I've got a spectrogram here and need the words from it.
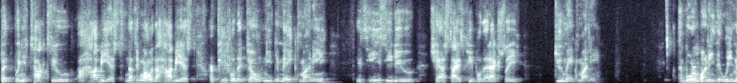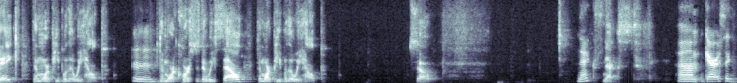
But when you talk to a hobbyist, nothing wrong with a hobbyist or people that don't need to make money. It's easy to chastise people that actually do make money. The more money that we make, the more people that we help. Mhm. The more courses that we sell, the more people that we help. So Next. next. Um, Garrett said,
